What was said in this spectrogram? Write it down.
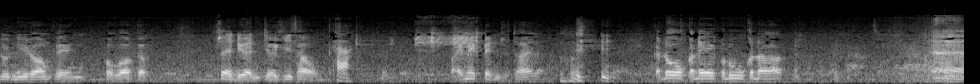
รุ่นนี้ร้องเพลงพอๆกับไส้เดือนเจอขี้เท่าค่ะไปไม่เป็นสุดท้ายแล้วไประโดกกระเดกกระดูกระดากอ่า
